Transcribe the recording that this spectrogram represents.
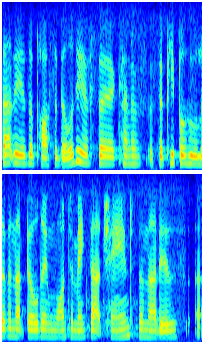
that is a possibility. If the kind of if the people who live in that building want to make that change, then that is, uh,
